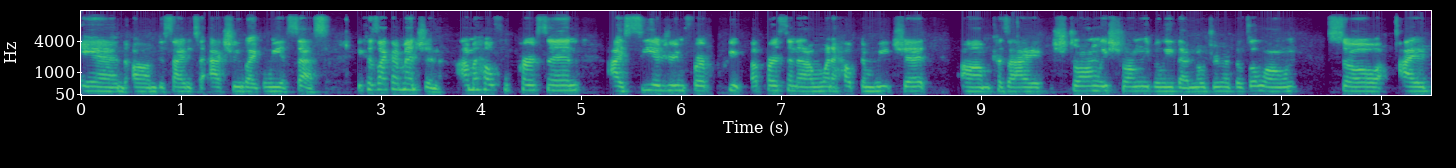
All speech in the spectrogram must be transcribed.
and um, decided to actually like reassess. Because like i mentioned i'm a helpful person. I see a dream for a, a person and i want to help them reach it because um, i strongly strongly believe that no dreamer builds alone. So i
